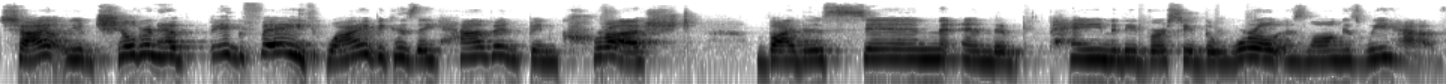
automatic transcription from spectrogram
Child, you know, children have big faith. Why? Because they haven't been crushed by the sin and the pain and the adversity of the world as long as we have.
